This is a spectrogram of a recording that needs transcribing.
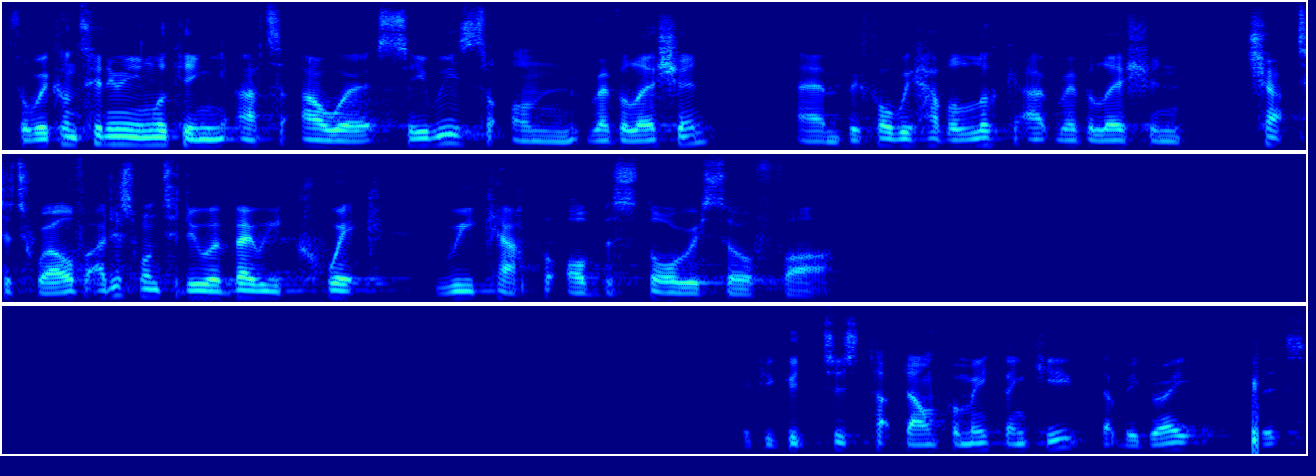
So, we're continuing looking at our series on Revelation. And um, before we have a look at Revelation chapter 12, I just want to do a very quick recap of the story so far. If you could just tap down for me, thank you. That'd be great. It's,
